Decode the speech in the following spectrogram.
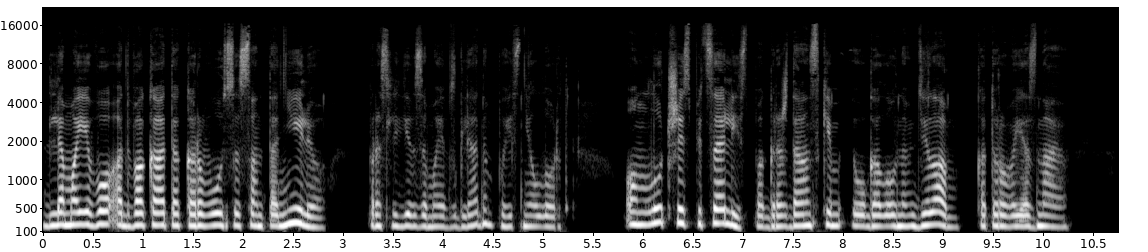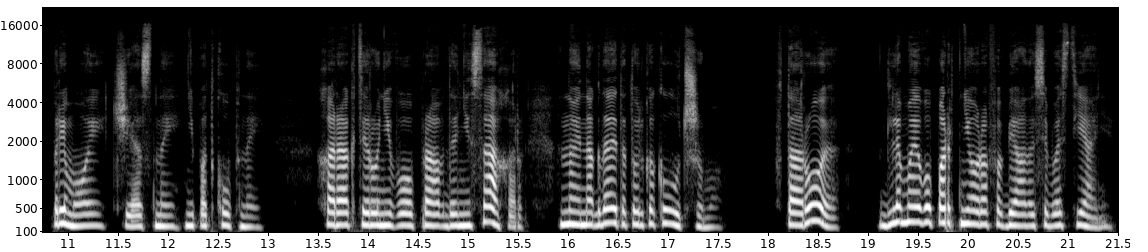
для моего адвоката Карвуса Сантонилио», проследив за моим взглядом, пояснил лорд. «Он лучший специалист по гражданским и уголовным делам, которого я знаю. Прямой, честный, неподкупный. Характер у него, правда, не сахар, но иногда это только к лучшему. Второе — для моего партнера Фабиано Себастьяни.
